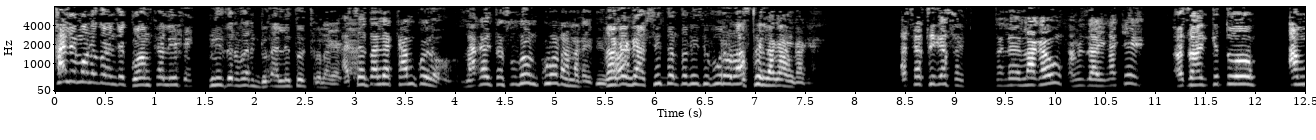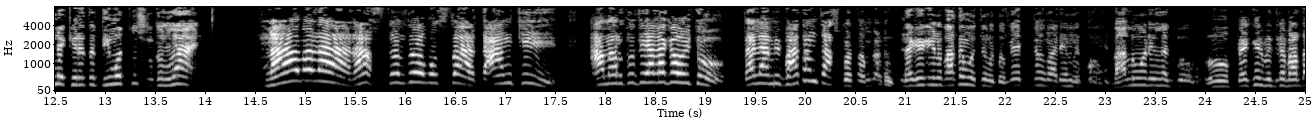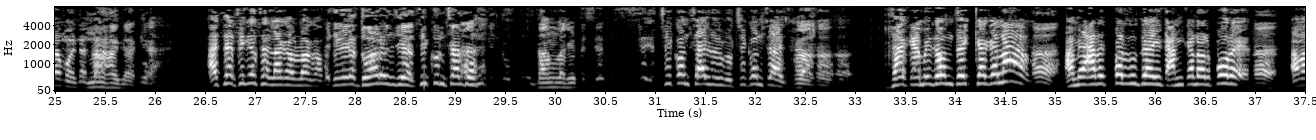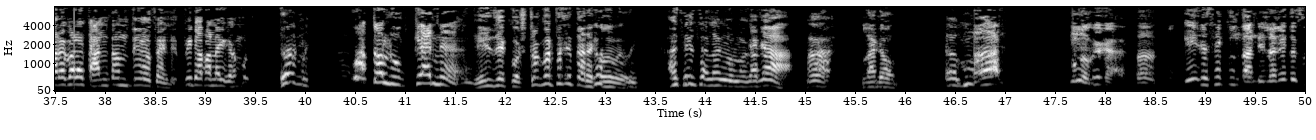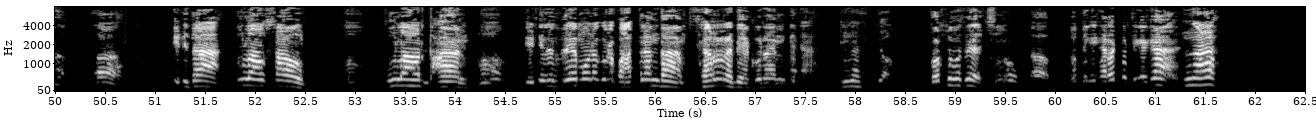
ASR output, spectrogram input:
খালি মনে করেন যে গম খালি নিজের বাড়ি ঢুকাইলে তো আচ্ছা তাহলে কাম করো পুরোটা লাগাই না কাকা সিদ্ধান্ত নিয়েছি পুরো রাস্তায় লাগাম কাকা। আচ্ছা ঠিক আছে তাহলে লাগাও আমি যাই নাকি? আচ্ছা কিন্তু আমনে কেড়ে তো ডিমত কি শুধু লাই না বাবা রাস্তার যে অবস্থা দাম কি? আমার যদি এলাকা হইতো তাহলে আমি বাদাম চাষ করতাম। নাকি কেন বাদাম হতো একটা ভালো মারি লাগতো ও প্যাকের ভিতরে বাদাম হয় না? আচ্ছা ঠিক আছে লাগাও লাগাও। আচ্ছা ধরেন যে চিকুন চাল দাম লাগাইতেছে। চিকন চাল হইব চিকন চাল। হ্যাঁ হ্যাঁ যাক আমি যখন দেখা গেলাম হ্যাঁ। আমি আরেকবার যদি এই ধান কাটার পরে হ্যাঁ। আমার এখানে ধান টান দিও চাইলে পিঠা বানাই খাব। কত লোক কেন? এই যে কষ্ট করতেছে তারা আচ্ছা আচ্ছা লাগাও লাগাও। হ্যাঁ। লাগাও। শুনো কাকা এই যে চিকুন দান্ডি লাগাইতেছ এটা তুলাও চাউল তুলাও ধান এটা মনে করো বাতরান দাম সারা বিয়ে করে আমি কাকা। ঠিক আছে কষ্ট বসে আছি? তোর থেকে খারাপ করছি কাকা। না।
